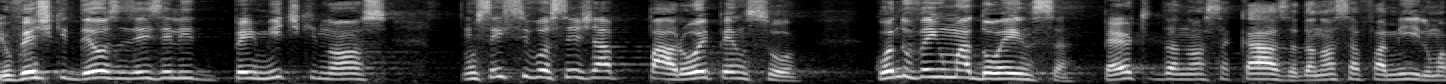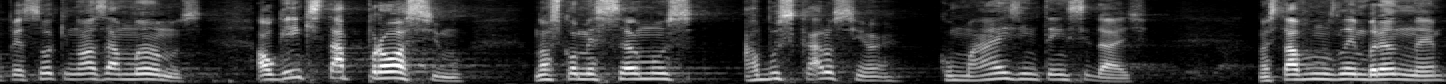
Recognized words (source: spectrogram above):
Eu vejo que Deus, às vezes, Ele permite que nós. Não sei se você já parou e pensou. Quando vem uma doença perto da nossa casa, da nossa família, uma pessoa que nós amamos, alguém que está próximo, nós começamos a buscar o Senhor com mais intensidade. Nós estávamos lembrando, né?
